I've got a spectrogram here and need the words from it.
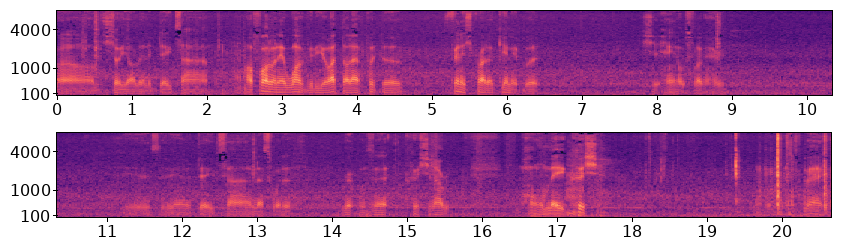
um, show y'all in the daytime. My fault on that one video. I thought I put the finished product in it, but shit, hand was fucking hurt. Here's it in the daytime. That's where the rip was at. Cushion, I homemade cushion. That's back.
